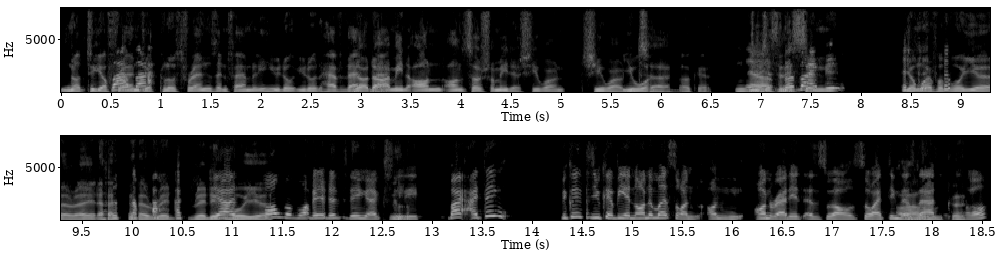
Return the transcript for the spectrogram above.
not to your But- friends, but- your close friends and family. You don't, you don't have that. no, no. that- I mean, on on social media, she won't. She won't. you won't. Uh, okay. No. You just But- but I listen. think- You're more of a voyeur, right? Red, Reddit yeah, it's voyeur. more of a modern thing actually. but I think because you can be anonymous on on on Reddit as well, so I think there's Ah, that okay. as well.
